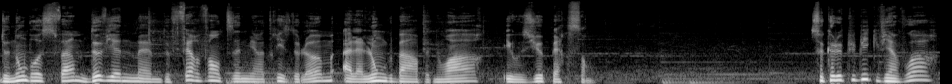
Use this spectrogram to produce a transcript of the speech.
De nombreuses femmes deviennent même de ferventes admiratrices de l'homme à la longue barbe noire et aux yeux perçants. Ce que le public vient voir,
